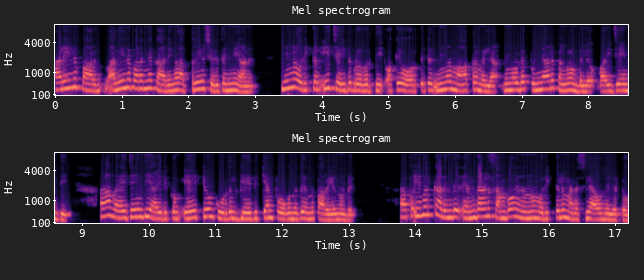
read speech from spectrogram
അലീന പറ അലീന പറഞ്ഞ കാര്യങ്ങൾ അത്രയും ശരി തന്നെയാണ്. നിങ്ങൾ ഒരിക്കൽ ഈ ചെയ്ത പ്രവൃത്തി ഒക്കെ ഓർത്തിട്ട് നിങ്ങൾ മാത്രമല്ല നിങ്ങളുടെ പുന്നാര പെങ്ങളുണ്ടല്ലോ വൈജയന്തി. ആ വൈജയന്തി ആയിരിക്കും ഏറ്റവും കൂടുതൽ ഖേദിക്കാൻ പോകുന്നത് എന്ന് പറയുന്നുണ്ട്. അപ്പൊ ഇവർക്ക് അതിന്റെ എന്താണ് സംഭവം എന്നൊന്നും ഒരിക്കലും മനസ്സിലാവുന്നില്ല കേട്ടോ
